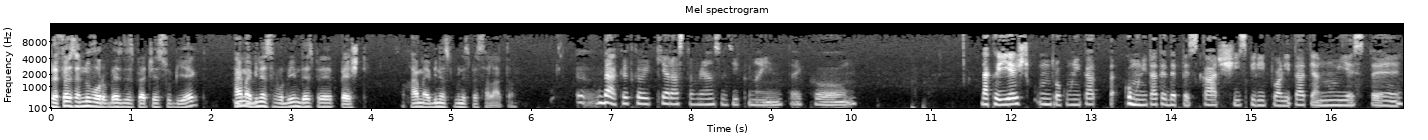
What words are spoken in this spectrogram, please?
prefer să nu vorbesc despre acest subiect, hai mai mhm. bine să vorbim despre pești, hai mai bine să vorbim despre salată. Da, cred că chiar asta vreau să zic înainte, că dacă ești într-o comunitate de pescari și spiritualitatea nu este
